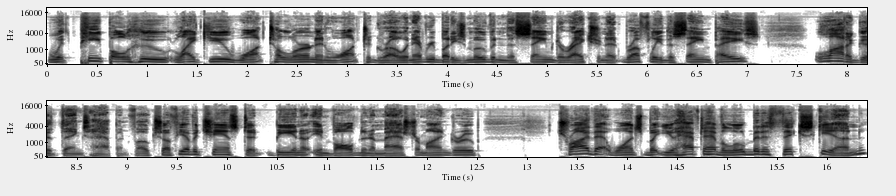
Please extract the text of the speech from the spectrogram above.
with people who, like you, want to learn and want to grow, and everybody's moving in the same direction at roughly the same pace, a lot of good things happen, folks. So if you have a chance to be in a, involved in a mastermind group, try that once, but you have to have a little bit of thick skin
